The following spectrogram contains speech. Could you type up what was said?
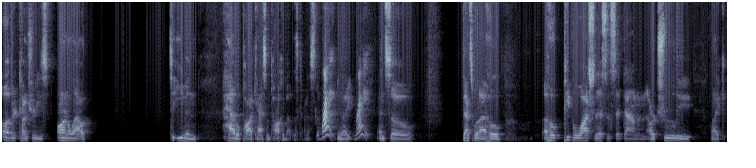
other countries aren't allowed to even have a podcast and talk about this kind of stuff. Right, Like right. and so that's what I hope. I hope people watch this and sit down and are truly like,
